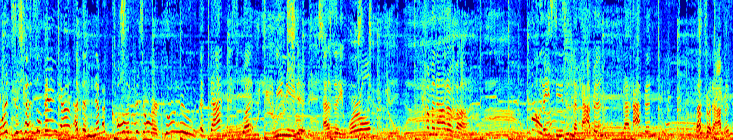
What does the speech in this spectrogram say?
woods in Pennsylvania at the Nemacolin Resort. Who knew that that is what we needed as a world coming out of a holiday season that happened? That happened. That's what happened.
